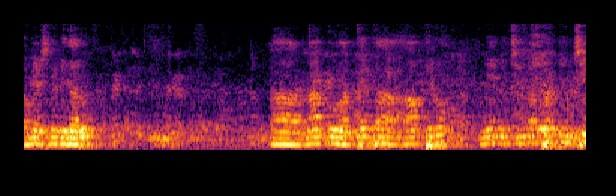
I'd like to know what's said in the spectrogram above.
రమేష్ రెడ్డి గారు నాకు అత్యంత ఆప్తులు. నేను చిన్నప్పటి నుంచి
